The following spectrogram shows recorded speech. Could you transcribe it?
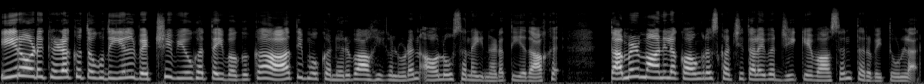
ஈரோடு கிழக்கு தொகுதியில் வெற்றி வியூகத்தை வகுக்க அதிமுக நிர்வாகிகளுடன் ஆலோசனை நடத்தியதாக தமிழ் மாநில காங்கிரஸ் கட்சித் தலைவர் ஜி கே வாசன் தெரிவித்துள்ளார்.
